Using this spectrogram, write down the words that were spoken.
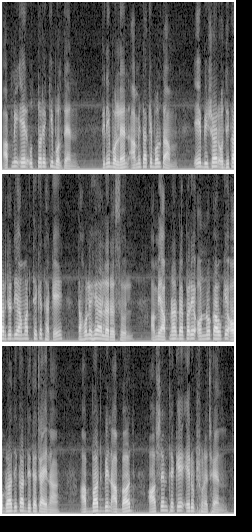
আপনি এর উত্তরে কি বলতেন? তিনি বললেন, আমি তাকে বলতাম, এ বিষয়ের অধিকার যদি আমার থেকে থাকে, তাহলে হে আল্লাহ রসুল, আমি আপনার ব্যাপারে অন্য কাউকে অগ্রাধিকার দিতে চাই না। আব্বাদ বিন আব্বাদ আসেম থেকে এরূপ শুনেছেন।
